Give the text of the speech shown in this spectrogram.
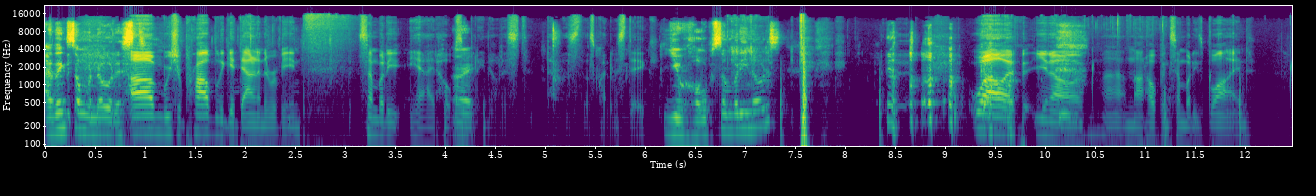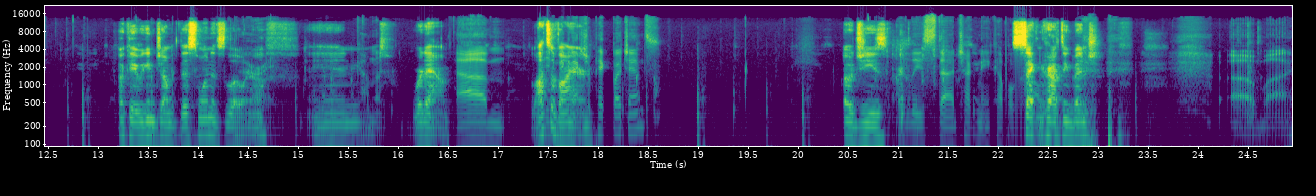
I think someone noticed. Um, we should probably get down in the ravine. Somebody, yeah, I'd hope All right. somebody noticed. That was that's quite a mistake. you hope somebody noticed? Well, if you know, I'm not hoping somebody's blind. Okay, we can jump this one. It's low enough. And we're down. Um, Lots of you have an iron. Pick by chance, Oh, geez. or at least uh, chuck me a couple. Second crafting bench. Oh my.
